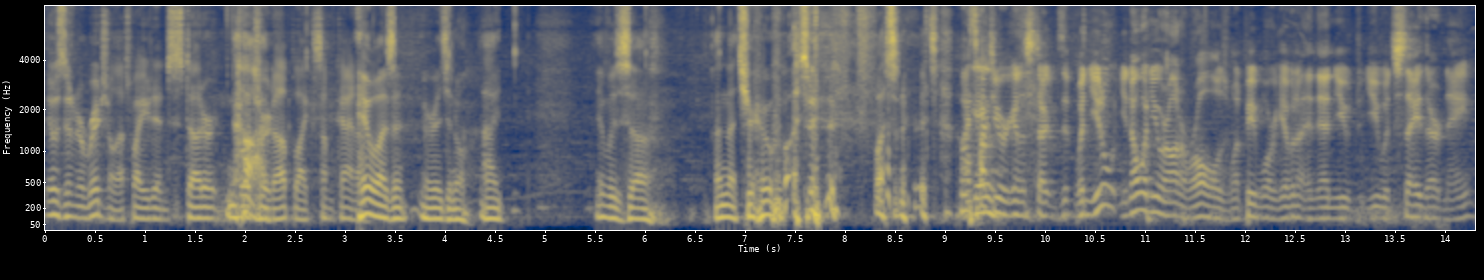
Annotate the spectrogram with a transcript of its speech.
It was an original. That's why you didn't stutter and No. butcher it up like some kind of. It wasn't original. I. It was. Uh, I'm not sure who it was. wasn't Rich. I thought you were going to start when you. You know when you were on a roll is when people were giving it, and then you you would say their name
